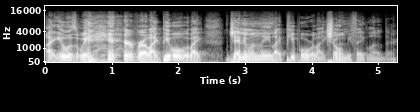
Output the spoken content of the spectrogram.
like it was weird, bro. Like people were like genuinely, like people were like showing me fake love there.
